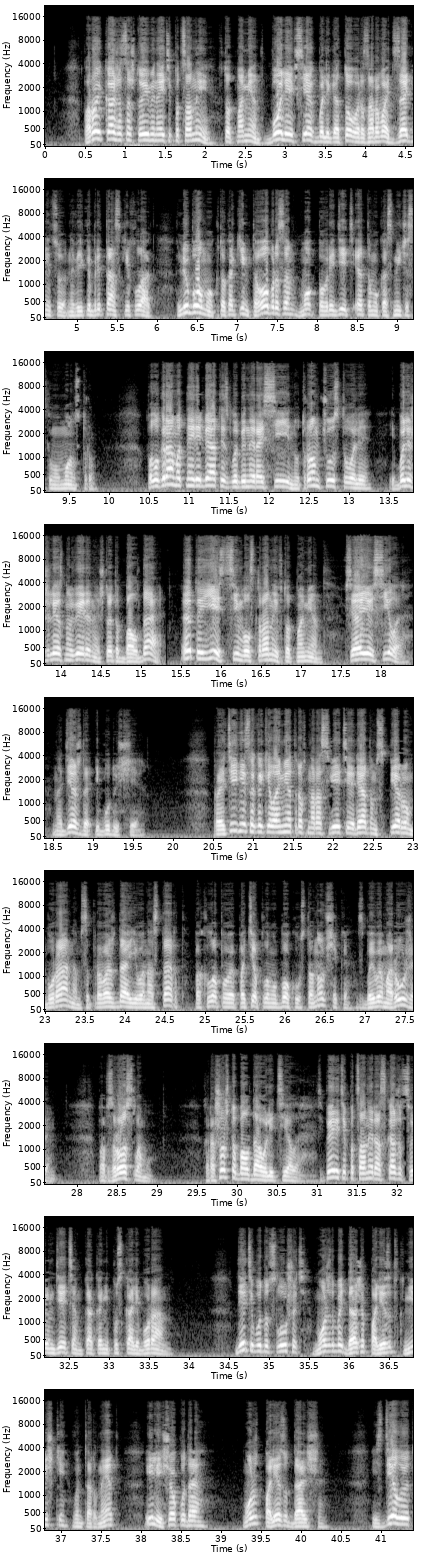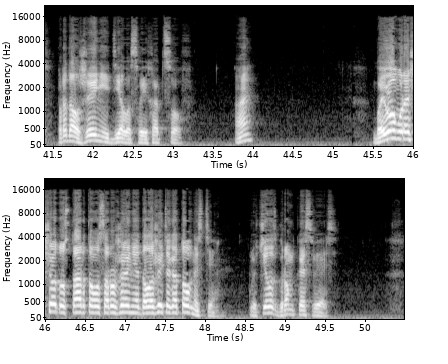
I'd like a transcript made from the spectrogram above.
Порой кажется, что именно эти пацаны в тот момент более всех были готовы разорвать задницу на великобританский флаг любому, кто каким-то образом мог повредить этому космическому монстру. Полуграмотные ребята из глубины России нутром чувствовали и были железно уверены, что это балда. Это и есть символ страны в тот момент. Вся ее сила, надежда и будущее. Пройти несколько километров на рассвете рядом с первым бураном, сопровождая его на старт, похлопывая по теплому боку установщика с боевым оружием, по-взрослому. Хорошо, что балда улетела. Теперь эти пацаны расскажут своим детям, как они пускали буран. Дети будут слушать, может быть, даже полезут в книжки, в интернет или еще куда. Может, полезут дальше. И сделают продолжение дела своих отцов. А? Боевому расчету стартового сооружения доложить о готовности. Включилась громкая связь.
